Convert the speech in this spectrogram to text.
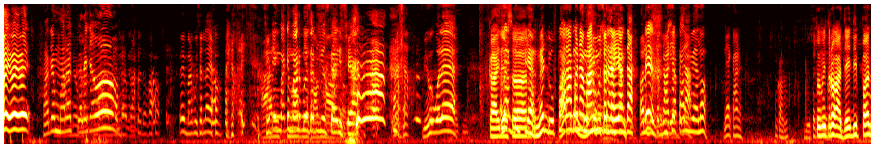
ઓય ઓય ઓય હા કે મારા કલે જાઓ એ માર બુસટ લાઈ શૂટિંગ માટે માર બુસટ યુઝ કરી છે. મેહુ બોલે. કાયદેસર. ને ડોપા મારા પણ માર બુસટ નહીં આંતા અલે બુસટ ગાડી આપી વેલો. લે કાણ તો મિત્રો આ જયદીપ પણ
